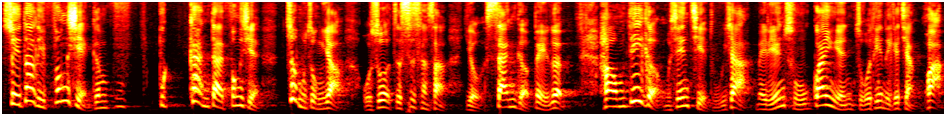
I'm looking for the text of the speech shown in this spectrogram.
所以到底风险跟不看待风险重不重要？我说这市场上有三个悖论。好，我们第一个，我们先解读一下美联储官员昨天的一个讲话。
